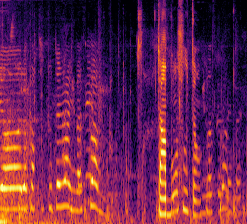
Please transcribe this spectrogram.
Et euh, la partie tout à l'heure, il m'a spam. T'as un bon shoot, hein. Il m'a spam.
